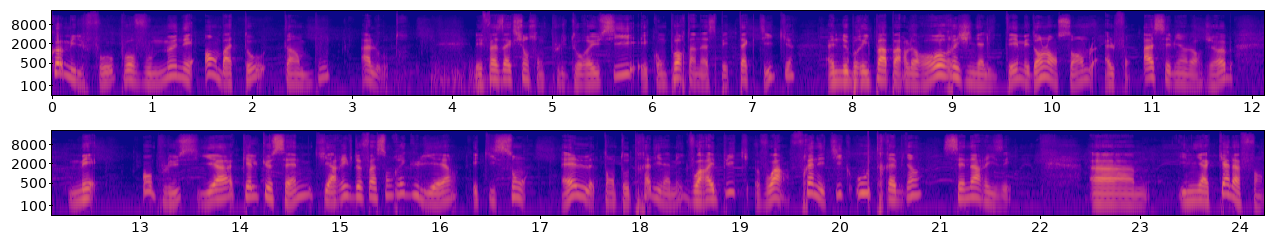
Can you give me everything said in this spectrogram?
comme il faut pour vous mener en bateau d'un bout à l'autre. Les phases d'action sont plutôt réussies et comportent un aspect tactique. Elles ne brillent pas par leur originalité, mais dans l'ensemble, elles font assez bien leur job. Mais en plus, il y a quelques scènes qui arrivent de façon régulière et qui sont, elles, tantôt très dynamiques, voire épiques, voire frénétiques ou très bien scénarisées. Euh, il n'y a qu'à la fin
